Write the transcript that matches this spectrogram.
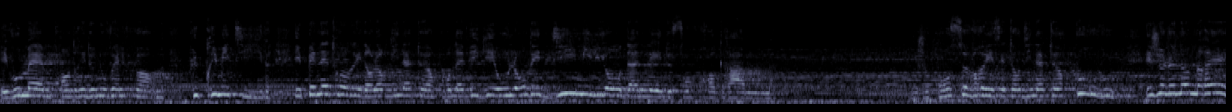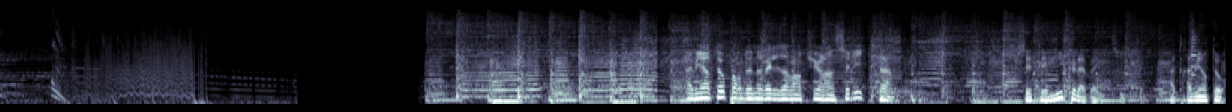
Et vous-même prendrez de nouvelles formes, plus primitives, et pénétrerez dans l'ordinateur pour naviguer au long des 10 millions d'années de son programme. Et je concevrai cet ordinateur pour vous, et je le nommerai... À bientôt pour de nouvelles aventures insolites. C'était Nicolas Baltic. À très bientôt.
